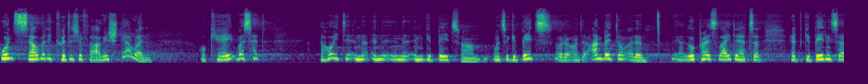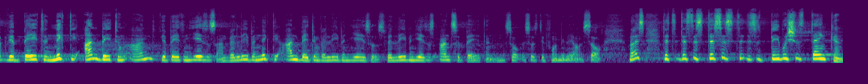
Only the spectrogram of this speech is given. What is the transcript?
uns selber die kritische Frage stellen. Okay, was hat heute in, in, in, im Gebetsraum, unser Gebets- oder unsere Anbetung oder ja, Lobpreisleiter hat, gesagt, hat gebeten und gesagt, wir beten nicht die Anbetung an, wir beten Jesus an. Wir lieben nicht die Anbetung, wir lieben Jesus. Wir lieben Jesus anzubeten. So, so ist die Formulierung. So, weißt, das, das, ist, das, ist, das ist biblisches Denken.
